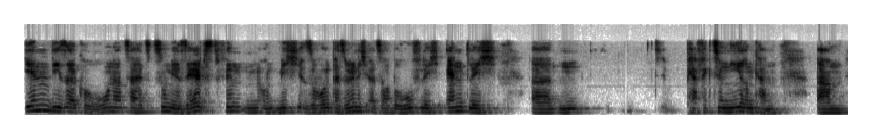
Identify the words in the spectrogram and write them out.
in dieser Corona-Zeit zu mir selbst finden und mich sowohl persönlich als auch beruflich endlich äh, perfektionieren kann. Ähm,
